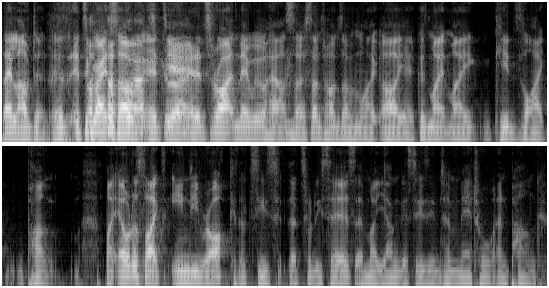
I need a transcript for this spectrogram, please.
They loved it. It's, it's a great song. It's, Yeah, and it's right in their wheelhouse. So sometimes I'm like, oh yeah, because my, my kids like punk. My eldest likes indie rock. That's his. That's what he says, and my youngest is into metal and punk.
